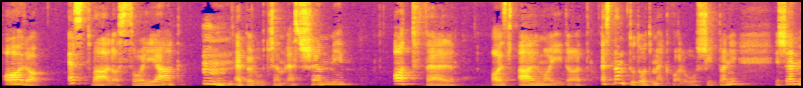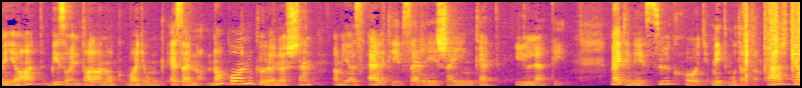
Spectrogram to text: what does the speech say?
arra ezt válaszolják, mm, ebből úgysem lesz semmi, add fel az álmaidat. Ezt nem tudod megvalósítani, és emiatt bizonytalanok vagyunk ezen a napon, különösen ami az elképzeléseinket illeti. Megnézzük, hogy mit mutat a kártya.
